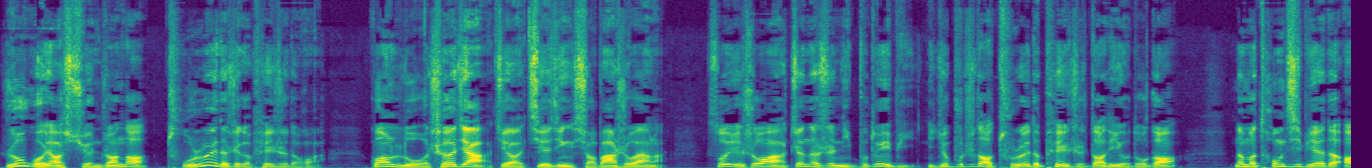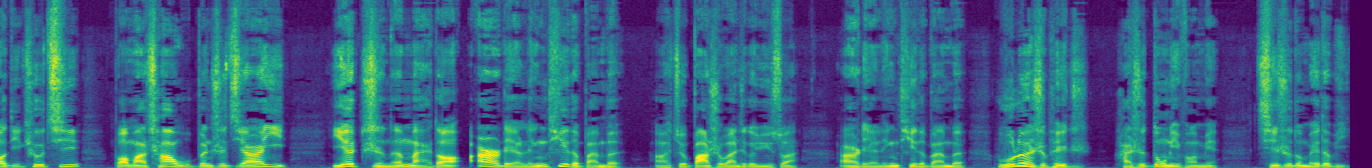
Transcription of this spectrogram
如果要选装到途锐的这个配置的话，光裸车价就要接近小八十万了。所以说啊，真的是你不对比，你就不知道途锐的配置到底有多高。那么同级别的奥迪 Q7、宝马 X5、奔驰 GLE。也只能买到 2.0T 的版本啊，就八十万这个预算，2.0T 的版本，无论是配置还是动力方面，其实都没得比。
